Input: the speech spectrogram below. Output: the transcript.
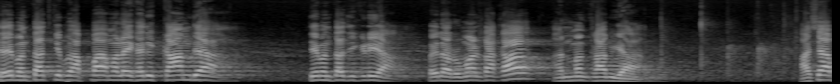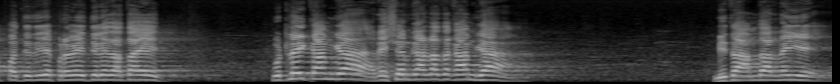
ते म्हणतात की आप्पा आम्हाला एखादी काम द्या. ते म्हणतात इकडे या. पहिला रुमाल टाका आणि मग काम घ्या. अशा पद्धतीचे प्रवेश दिले जात आहेत. कुठलंही काम घ्या रेशन कार्डाचं काम घ्या. मी तर आमदार नाही आहे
